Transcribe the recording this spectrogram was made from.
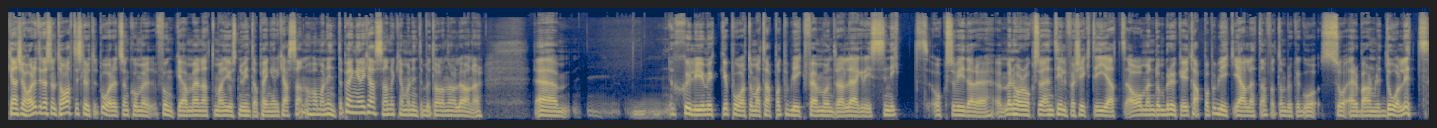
kanske har ett resultat i slutet på året som kommer funka men att man just nu inte har pengar i kassan och har man inte pengar i kassan då kan man inte betala några löner. Eh, skyller ju mycket på att de har tappat publik 500 lägre i snitt och så vidare men har också en tillförsikt i att ja men de brukar ju tappa publik i allettan för att de brukar gå så erbarmligt dåligt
